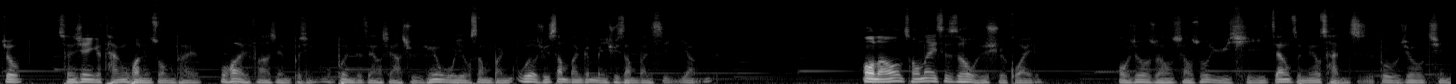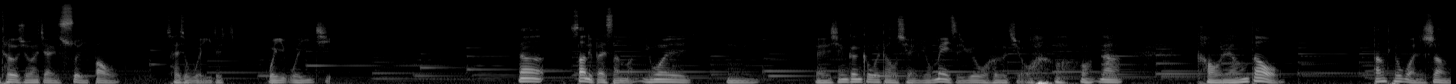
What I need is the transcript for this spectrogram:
就呈现一个瘫痪的状态。我后来发现不行，我不能再这样下去，因为我有上班，我有去上班，跟没去上班是一样的。哦，然后从那一次之后，我就学乖了，我就想想说，与其这样子没有产值，不如就请特休在家里睡爆，才是唯一的唯一唯一解。那上礼拜三嘛，因为嗯。对，先跟各位道歉，有妹子约我喝酒。那考量到当天晚上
